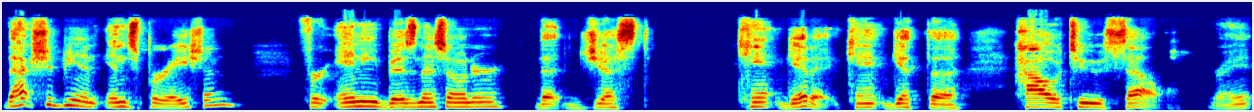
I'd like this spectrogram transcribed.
that should be an inspiration for any business owner that just can't get it, can't get the how to sell, right?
